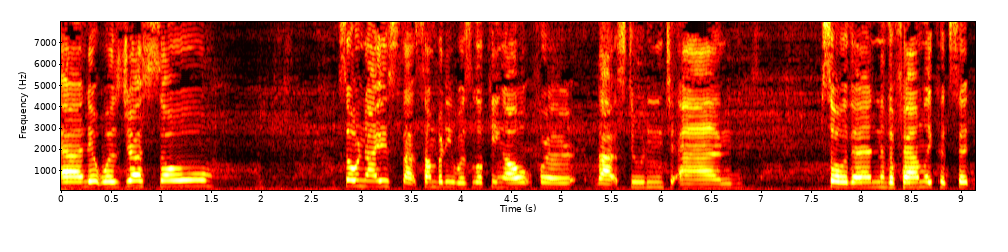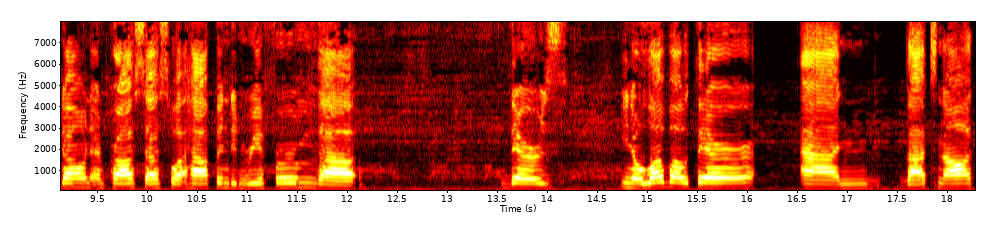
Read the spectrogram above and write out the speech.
And it was just so so nice that somebody was looking out for that student and so then the family could sit down and process what happened and reaffirm that there's you know love out there and that's not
